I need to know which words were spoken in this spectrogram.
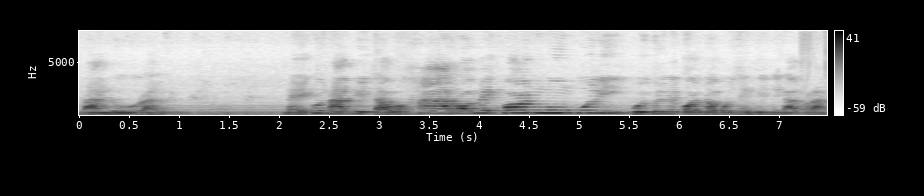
tanduran. Nah itu Nabi dawuh harame kon ngumpuli bojone kancamu sing ditinggal perang.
